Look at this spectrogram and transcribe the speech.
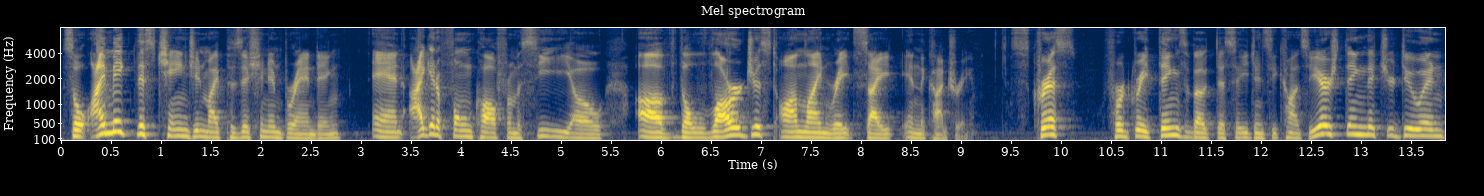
So I make this change in my position in branding and I get a phone call from a CEO of the largest online rate site in the country. Chris, I've heard great things about this agency concierge thing that you're doing.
